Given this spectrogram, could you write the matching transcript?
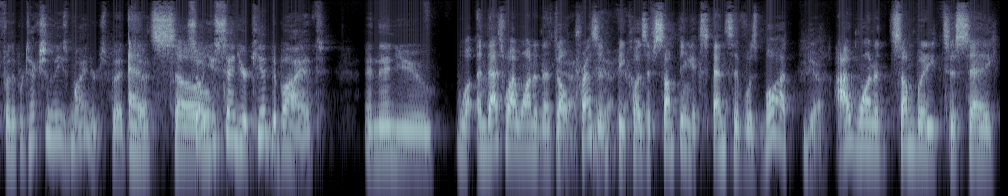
for the protection of these minors. But and uh, so, so you send your kid to buy it, and then you well, and that's why I wanted an adult yeah, present yeah, because if something expensive was bought, yeah. I wanted somebody to say,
